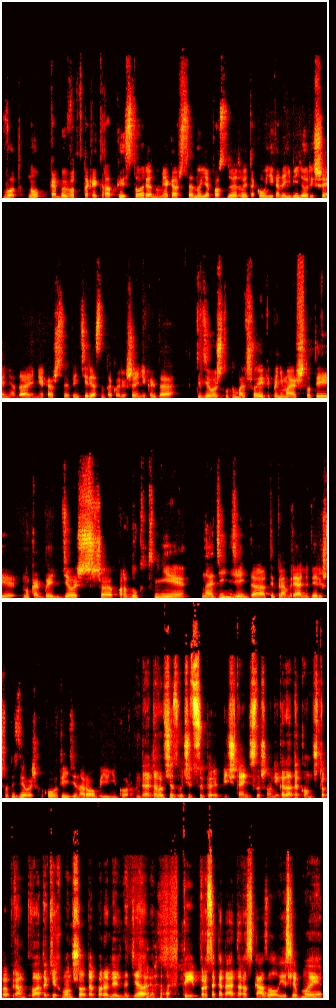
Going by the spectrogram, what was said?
Вот. Ну, как бы вот такая краткая история, но мне кажется, ну, я просто до этого такого никогда не видел решения, да, и мне кажется, это интересно такое решение, когда ты делаешь что-то большое, и ты понимаешь, что ты, ну, как бы делаешь э, продукт не на один день, да, ты прям реально веришь, что ты сделаешь какого-то единорога, юникорна. Да, это вообще звучит супер эпично. Я не слышал никогда о таком, чтобы прям два таких моншота параллельно делали. Ты просто когда это рассказывал, если бы мы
